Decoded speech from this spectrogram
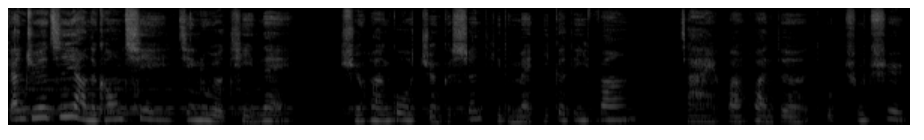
感觉滋养的空气进入了体内，循环过整个身体的每一个地方，再缓缓地吐出去。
